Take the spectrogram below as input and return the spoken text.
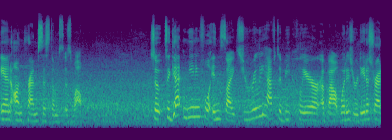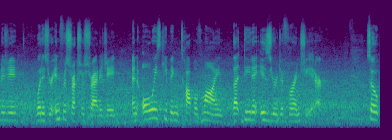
and on-prem systems as well. So to get meaningful insights, you really have to be clear about what is your data strategy, what is your infrastructure strategy, and always keeping top of mind that data is your differentiator. So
